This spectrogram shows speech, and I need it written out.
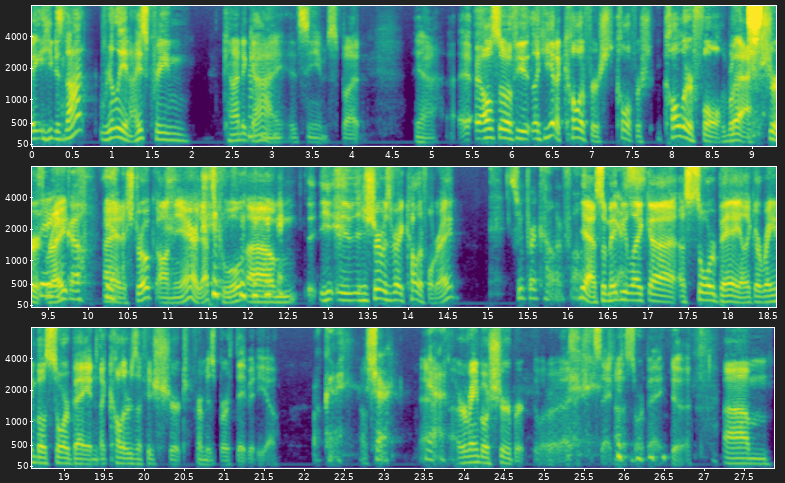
Uh, He does not really an ice cream kind of guy, it seems. But yeah. Uh, Also, if you like, he had a colorful, colorful, colorful blah, shirt, right? go. I had a stroke on the air. That's cool. Um, he, his shirt was very colorful, right? Super colorful. Yeah. So maybe Yes. like a, a sorbet, like a rainbow sorbet, and the colors of his shirt from his birthday video. Okay. Okay. Sure. Yeah. Or rainbow sherbet, I should say, not a sorbet. Duh. Um,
